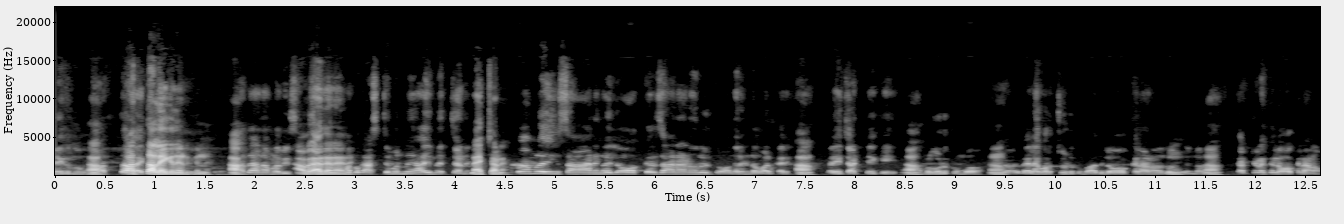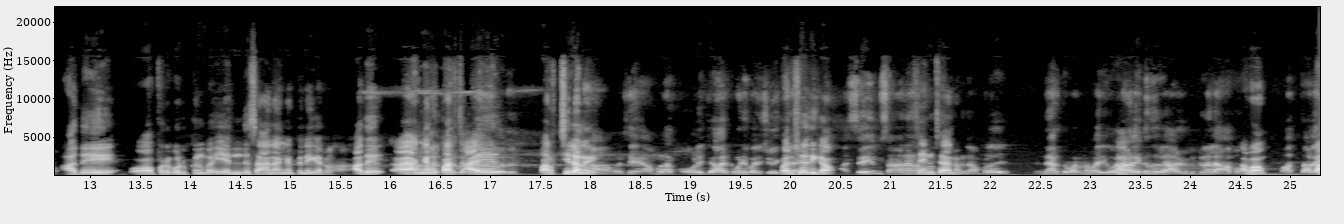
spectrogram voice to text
നിങ്ങൾ പത്താളേക്ക് എടുക്കുന്നത്. അതാണ് നമ്മളെ അതെ കസ്റ്റമറിന് മെച്ചാണ് മെച്ചാണ് അപ്പൊ നമ്മൾ ഈ സാധനങ്ങൾ ലോക്കൽ സാധനമാണെന്നുള്ള ഒരു തോന്നലുണ്ടാവും ആൾക്കാർക്ക്. ഈ നമ്മൾ കൊടുക്കുമ്പോ വില കുറച്ച് കൊടുക്കുമ്പോ അത് ആ. ചട്ടികളൊക്കെ ലോക്കലാണോ അത് ഓഫർ കൊടുക്കുമ്പോ എന്ത് സാധനം അങ്ങനെ തന്നെ കയറും. അത് അങ്ങനെ പറിച്ചിലാണ് നമ്മൾ പരിശോധിക്കാം. സെയിം സാധനം. നേരത്തെ പറഞ്ഞ മാതിരി ഒരാളേക്ക് എടുക്കുന്ന ലാഭം പത്താളേക്ക്.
